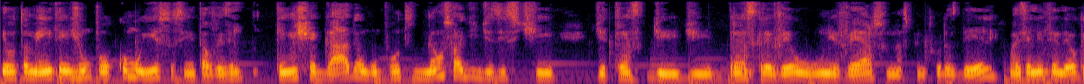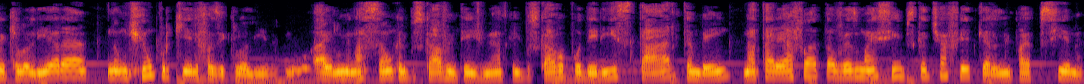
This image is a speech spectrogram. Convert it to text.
Eu também entendi um pouco como isso, assim, talvez ele tenha chegado em algum ponto não só de desistir de, trans, de, de, transcrever o universo nas pinturas dele, mas ele entendeu que aquilo ali era. não tinha um porquê ele fazer aquilo ali. Né? A iluminação que ele buscava, o entendimento que ele buscava, poderia estar também na tarefa talvez mais simples que ele tinha feito, que era limpar a piscina.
